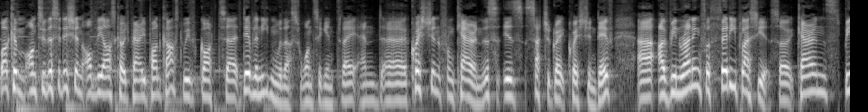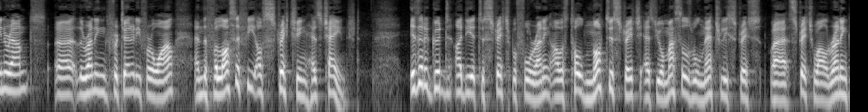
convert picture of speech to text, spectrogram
Welcome on to this edition of the Ask Coach Parry podcast. We've got uh, Devlin Eyden with us once again today, and a uh, question from Karen. This is such a great question, Dev. Uh, I've been running for 30 plus years, so Karen's been around uh, the running fraternity for a while, and the philosophy of stretching has changed. Is it a good idea to stretch before running? I was told not to stretch as your muscles will naturally stretch, uh, stretch while running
